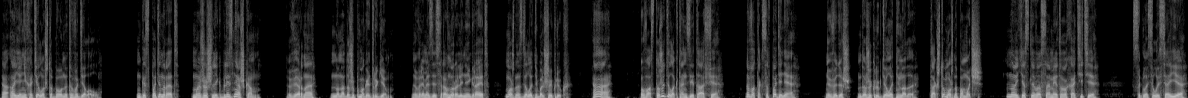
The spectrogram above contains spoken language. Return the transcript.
а Ая не хотела, чтобы он этого делал. «Господин Ред, мы же шли к близняшкам». «Верно, но надо же помогать другим. Время здесь равно роли не играет, можно сделать небольшой крюк». «А, у вас тоже дела к Танзи и Таффи? Вот так совпадение». «Видишь, даже крюк делать не надо, так что можно помочь». «Но если вы сами этого хотите...» Согласилась Айя.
